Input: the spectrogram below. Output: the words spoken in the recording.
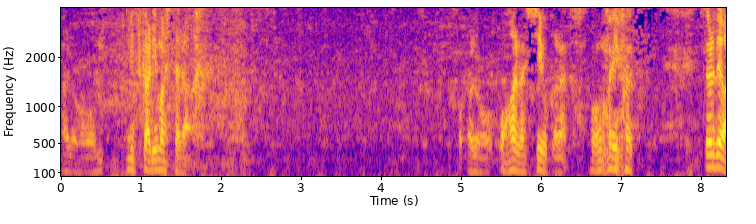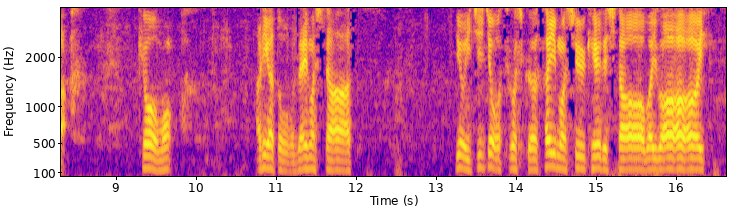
あの、見つかりましたら、あの、お話ししようかなと思います。それでは、今日もありがとうございました。良い一日をお過ごしください。マシュウケイでした。バイバーイ。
